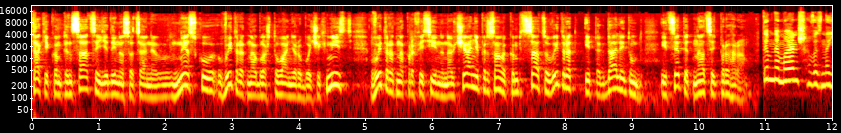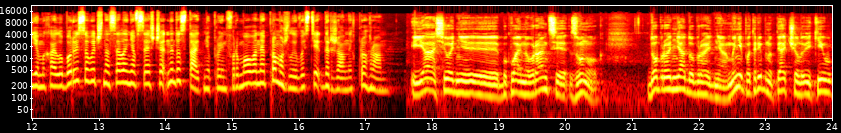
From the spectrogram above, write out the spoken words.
Так і компенсації єдиного соціального внеску, витрат на облаштування робочих місць, витрат на професійне навчання, персоналу, компенсацію витрат і так далі. і це 15 програм. Тим не менш, визнає Михайло Борисович, населення все ще недостатньо проінформоване про можливості державних програм. І я сьогодні е, буквально вранці дзвонок. Доброго дня, доброго дня. Мені потрібно 5 чоловіків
